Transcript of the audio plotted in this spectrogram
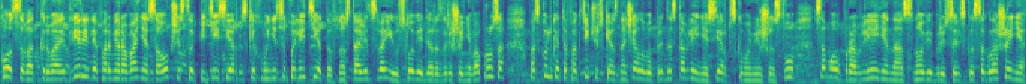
Косово открывает двери для формирования сообщества пяти сербских муниципалитетов, но ставит свои условия для разрешения вопроса, поскольку это фактически означало бы предоставление сербскому меньшинству самоуправления на основе Брюссельского соглашения,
